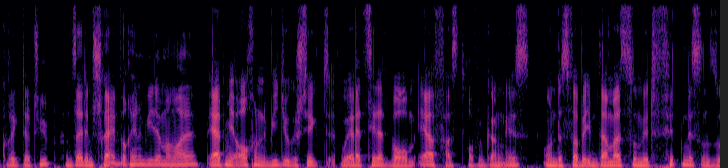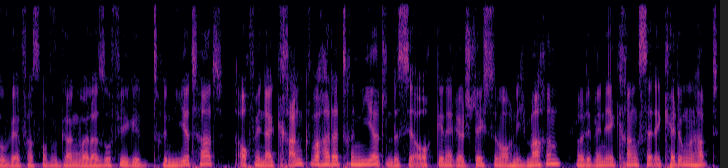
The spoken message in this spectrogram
korrekter Typ. Und seitdem schreiben wir auch hin und wieder mal. Er hat mir auch ein Video geschickt, wo er erzählt hat, warum er fast drauf gegangen ist. Und das war bei ihm damals so mit Fitness und so, wer er fast draufgegangen, weil er so viel trainiert hat. Auch wenn er krank war, hat er trainiert und das ist ja auch generell schlecht, soll man auch nicht machen. Leute, wenn ihr krank seid, Erkältungen habt,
